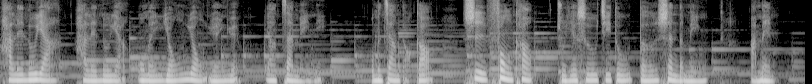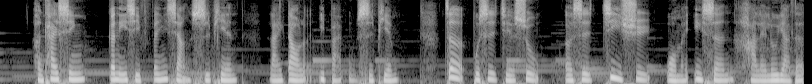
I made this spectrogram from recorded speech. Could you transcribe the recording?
哈利路亚，哈利路亚！我们永永远远要赞美你。我们这样祷告，是奉靠主耶稣基督得胜的名。阿门。很开心。跟你一起分享诗篇，来到了一百五十篇。这不是结束，而是继续我们一生哈利路亚的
